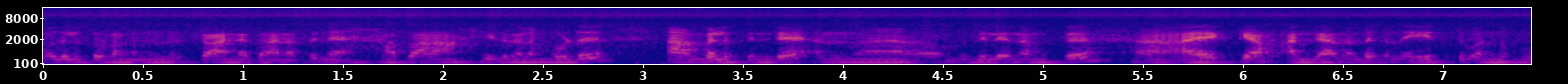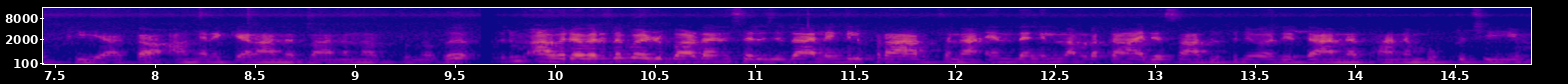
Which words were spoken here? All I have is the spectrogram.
മുതൽ തുടങ്ങുന്നുണ്ട് കേട്ടോ അന്നദാനത്തിന്. അപ്പോൾ ഇരുന്നലംകോട് അമ്പലത്തിന്റെ ഇതിൽ നമുക്ക് ആ, അയക്കാം. അല്ലാന്നുണ്ടെങ്കിൽ നേരിട്ട് വന്ന് ബുക്ക് ചെയ്യാം കേട്ടോ. അങ്ങനെയൊക്കെയാണ് അന്നദാനം നടത്തുന്നത്. അതിലും അവരവരുടെ വഴിപാട് അനുസരിച്ചിട്ട് അല്ലെങ്കിൽ പ്രാർത്ഥന എന്തെങ്കിലും നമ്മുടെ കാര്യസാധ്യത്തിന് വേണ്ടിയിട്ട് അന്നദാനം ബുക്ക് ചെയ്യും.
